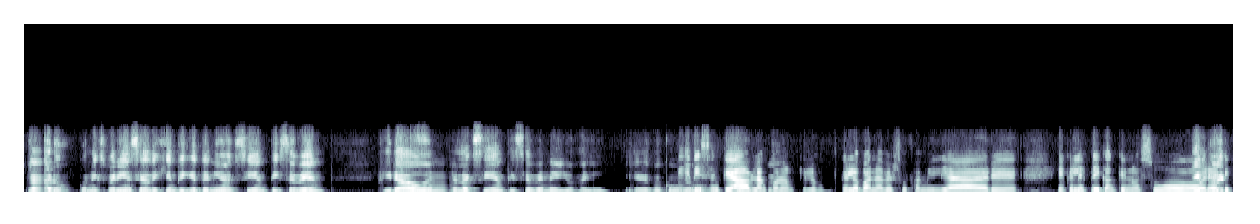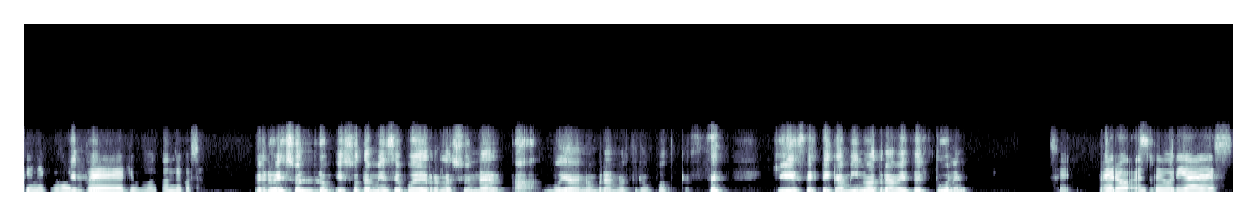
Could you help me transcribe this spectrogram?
claro, con experiencias de gente que ha tenido accidente y se ven tirado en el accidente y se ven ellos ahí. Y, dicen que hablan con que, lo, que los van a ver sus familiares, y que le explican que no es su hora, que tiene que volver y un montón de cosas. Pero eso, lo, eso también se puede relacionar, a, voy a nombrar nuestro podcast, que es este camino a través del túnel. Sí, pero en teoría es,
